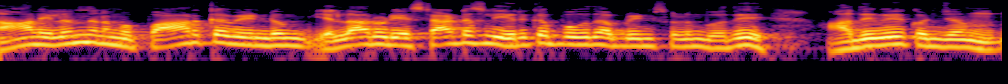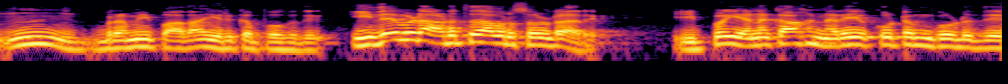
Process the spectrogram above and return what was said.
நாளையிலேருந்து நம்ம பார்க்க வேண்டும். எல்லாருடைய ஸ்டேட்டஸில் இருக்க போகுது அப்படின்னு சொல்லும்போது அதுவே கொஞ்சம் பிரமிப்பாக தான் இருக்க போகுது. இதை விட அடுத்தது அவர் சொல்கிறாரு இப்போ எனக்காக நிறைய கூட்டம் கூடுது.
